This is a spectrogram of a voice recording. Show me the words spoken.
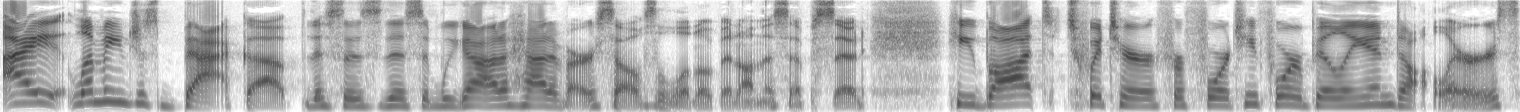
I let me just back up. This is this we got ahead of ourselves a little bit on this episode. He bought Twitter for 44 billion dollars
